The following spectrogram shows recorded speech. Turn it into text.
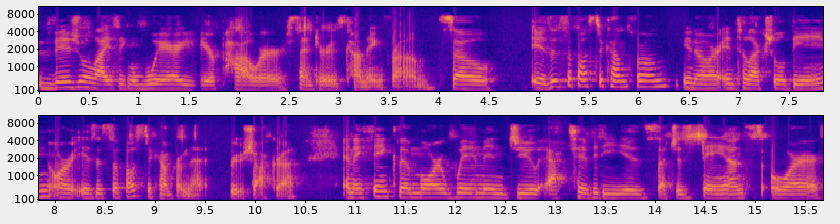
visualizing where your power center is coming from. So, is it supposed to come from, you know, our intellectual being, or is it supposed to come from that root chakra? And I think the more women do activities such as dance or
